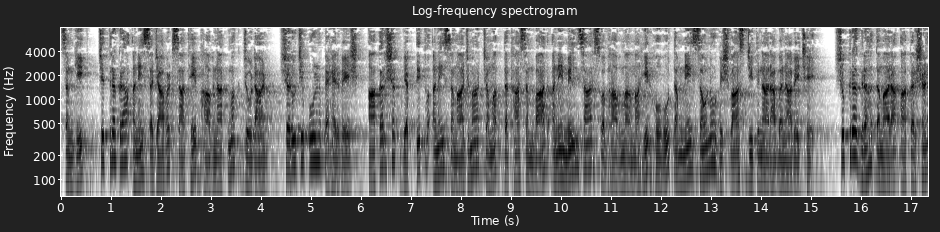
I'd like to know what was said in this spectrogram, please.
સંગીત, ચિત્રકળા અને સજાવટ સાથે ભાવનાત્મક જોડાણ શરૂચિપૂર્ણ પહેરવેશ, આકર્ષક વ્યક્તિત્વ અને સમાજમાં ચમક તથા સંવાદ અને મિલનસાર સ્વભાવમાં માહિર હોવું તમને સૌનો વિશ્વાસ જીતનારા બનાવે છે. શુક્ર ગ્રહ તમારા આકર્ષણ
